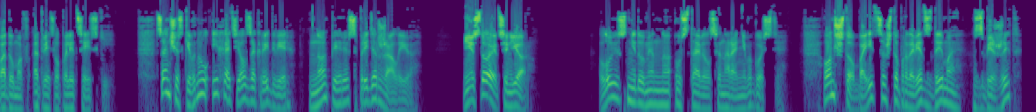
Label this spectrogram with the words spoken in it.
Подумав, ответил полицейский. Санчес кивнул и хотел закрыть дверь, но Перес придержал ее. «Не стоит, сеньор!» Луис недоуменно уставился на раннего гостя. Он что, боится, что продавец дыма сбежит?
